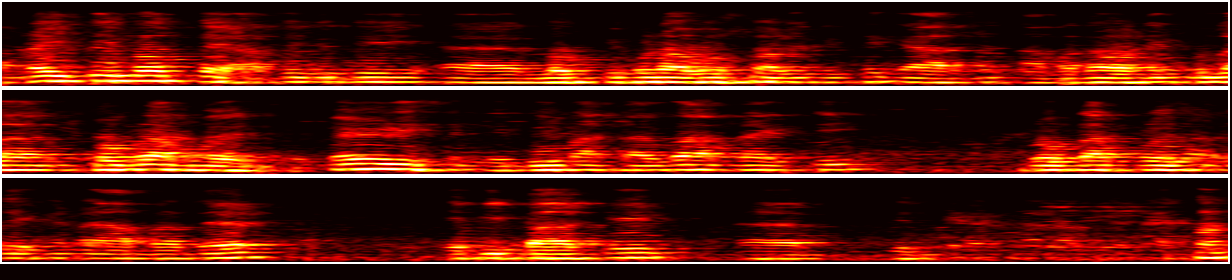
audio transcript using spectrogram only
আমরা ইতিমধ্যে, আপনি যদি থেকে আমাদের অনেকগুলা প্রোগ্রাম হয়েছে। ভেরি রিসেন্টলি দুই মাস আগে আমরা একটি প্রোগ্রাম করেছি যেখানে আমাদের পার্টির এখন,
